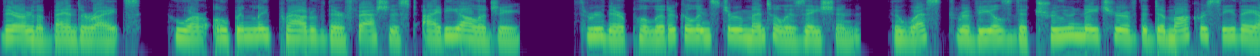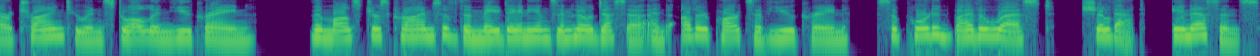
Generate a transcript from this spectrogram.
there are the Banderites, who are openly proud of their fascist ideology. Through their political instrumentalization, the West reveals the true nature of the democracy they are trying to install in Ukraine. The monstrous crimes of the Maidanians in Odessa and other parts of Ukraine, supported by the West, show that, in essence,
